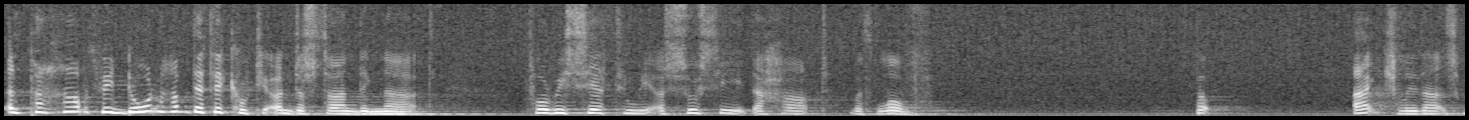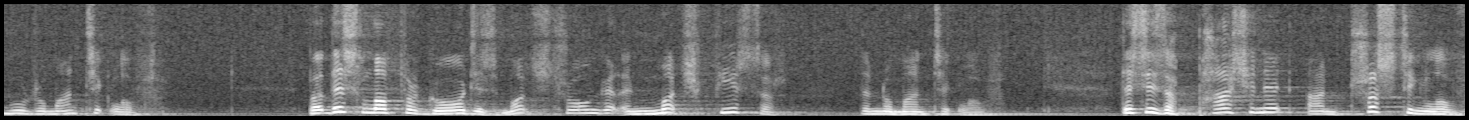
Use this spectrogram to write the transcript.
And perhaps we don't have difficulty understanding that, for we certainly associate the heart with love. But actually, that's more romantic love. But this love for God is much stronger and much fiercer than romantic love. This is a passionate and trusting love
